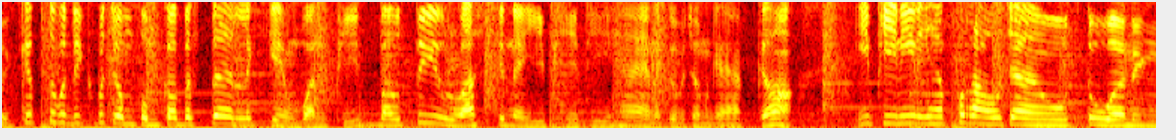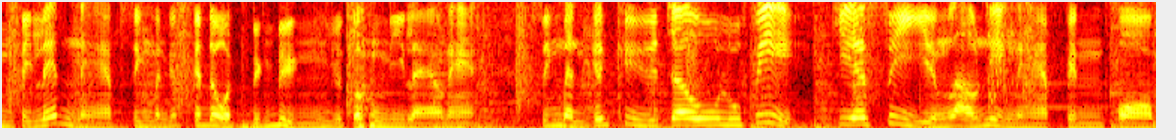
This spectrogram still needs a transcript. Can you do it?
เลยครับสวัสดีคุณผู้ชมผมคอมบัสเตอร์และเกม One Piece Bounty Rush กันใน EP ที่ 5 นะคุณผู้ชมครับ ก็ EP นี้นะครับเราจะเอาตัวหนึ่งไปเล่นนะครับซึ่งมันก็กระโดดดึงๆ อยู่ตรงนี้แล้วนะฮะ ซึ่งมันก็คือเจ้าลูฟี่เกียร์สี่ของเรานี่งนะครับเป็นฟอร์ม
